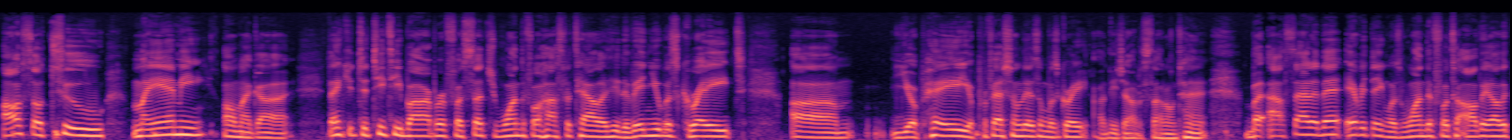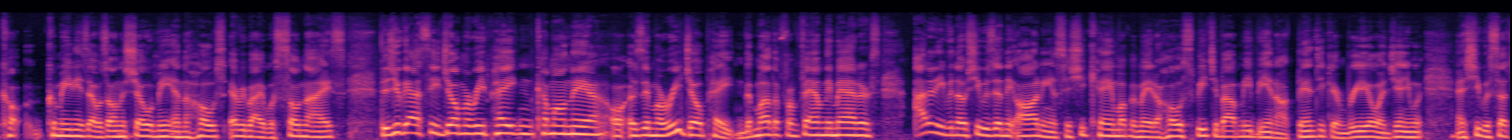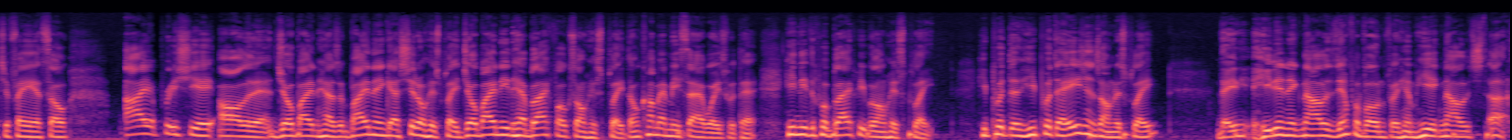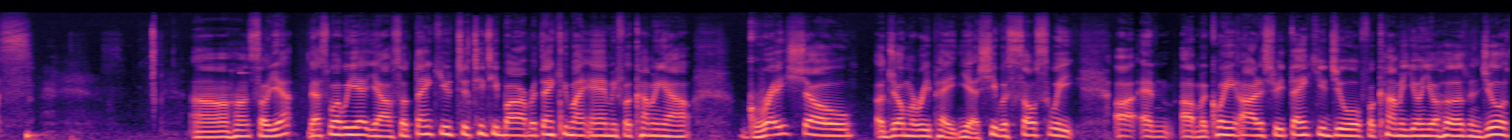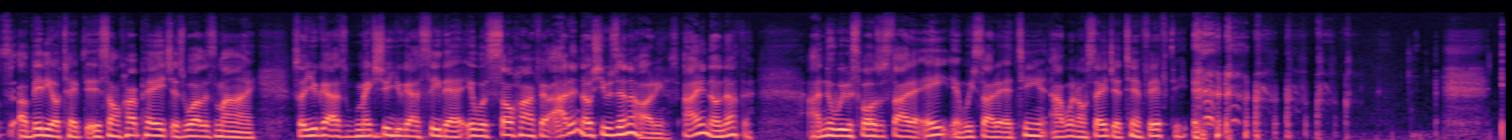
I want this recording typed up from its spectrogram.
also to Miami. Oh my God. Thank you to TT Barber for such wonderful hospitality. The venue was great. Um, your pay, your professionalism was great. I need y'all to start on time. But outside of that, everything was wonderful to all the other co- comedians that was on the show with me and the host. Everybody was so nice. Did you guys see Jo Marie Payton come on there? Or is it Marie Jo Payton, the mother from Family Matters? I didn't even know she was in the audience and she came up and made a whole speech about me being authentic and real and genuine. And she was such a fan. So I appreciate all of that. Joe Biden has a Biden ain't got shit on his plate. Joe Biden need to have black folks on his plate. Don't come at me sideways with that. He need to put black people on his plate. He put the he put the Asians on his plate. They he didn't acknowledge them for voting for him. He acknowledged us. Uh huh. So yeah, that's where we at, y'all. So thank you to TT Barber. Thank you Miami for coming out. Great show. Uh, Jo Marie Payton. Yeah, she was so sweet. Uh, and uh, McQueen Artistry, thank you, Jewel, for coming. You and your husband. Jewel's uh, videotaped it. It's on her page as well as mine. So you guys, make sure you guys see that. It was so heartfelt. I didn't know she was in the audience. I didn't know nothing. I knew we were supposed to start at 8 and we started at 10. I went on stage at 10.50.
